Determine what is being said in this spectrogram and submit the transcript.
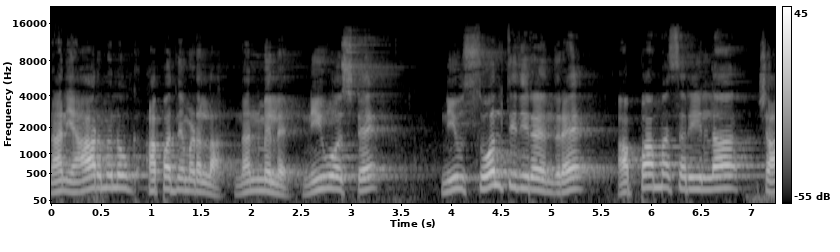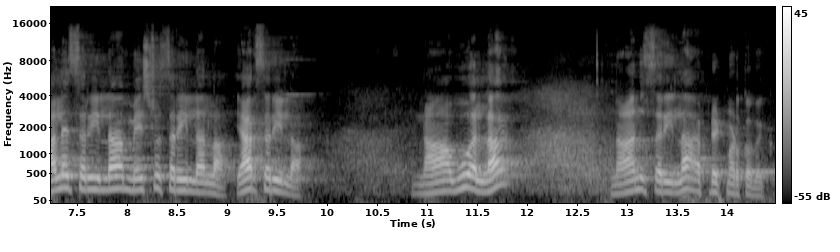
ನಾನು ಯಾರ ಮೇಲೂ ಆಪಾದನೆ ಮಾಡಲ್ಲ ನನ್ನ ಮೇಲೆ. ನೀವು ಅಷ್ಟೇ. ನೀವು ಸೋಲ್ತಿದ್ದೀರ ಅಂದರೆ, ಅಪ್ಪ ಅಮ್ಮ ಸರಿ ಇಲ್ಲ, ಶಾಲೆ ಸರಿ ಇಲ್ಲ, ಮೇಷ್ಟ್ರು ಸರಿ ಇಲ್ಲ ಅಲ್ಲ. ಯಾರು ಸರಿ ಇಲ್ಲ? ನಾವು ಅಲ್ಲ ನಾನು ಸರಿ ಇಲ್ಲ ಅಪ್ಡೇಟ್ ಮಾಡ್ಕೋಬೇಕು.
